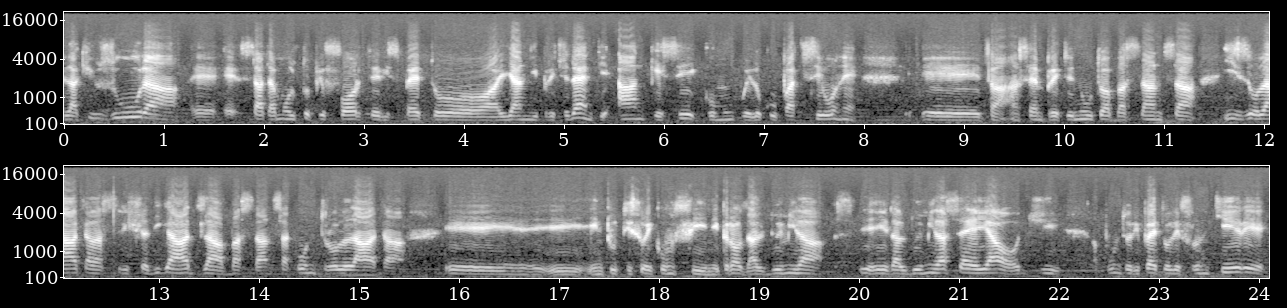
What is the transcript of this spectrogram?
la chiusura è, è stata molto più forte rispetto agli anni precedenti, anche se comunque l'occupazione eh, cioè, ha sempre tenuto abbastanza isolata la striscia di Gaza, abbastanza controllata eh, in tutti i suoi confini, però dal, 2000 eh, dal 2006 a oggi, appunto ripeto, le frontiere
